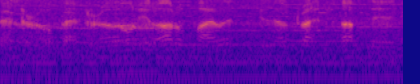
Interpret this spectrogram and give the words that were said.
Back her up, back her up. Don't hit autopilot, because I'll drive off the edge.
